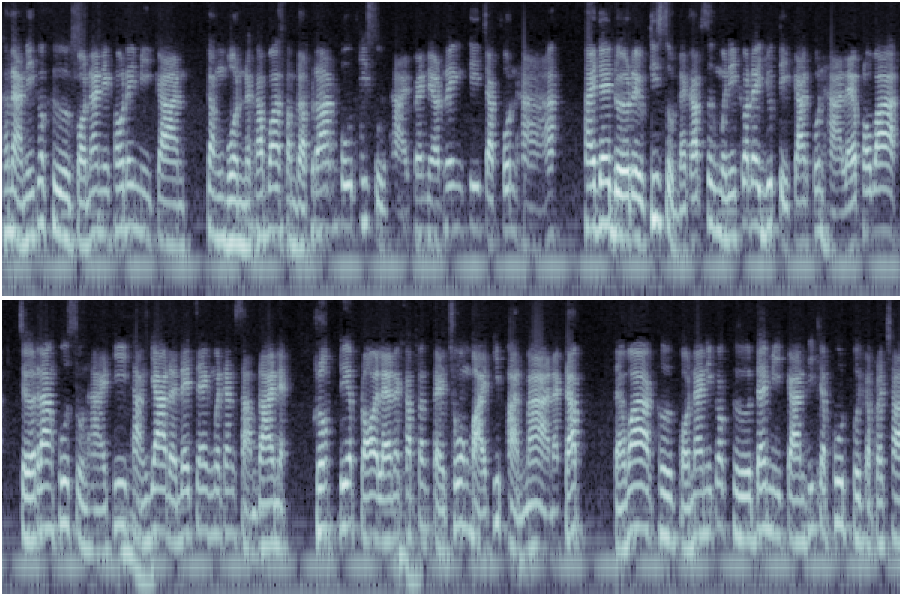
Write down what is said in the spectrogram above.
ขณะนี้ก็คือก่อนหน้านี้เขาได้มีการกังวลนะครับ ว่าสำหรับร่างผู้ที่สูญหายไปเนี่ยเร่งที่จะค้นหาให้ได้โดยเร็วที่สุดนะครับ ซึ่งวันนี้ก็ได้ยุติการค้นหาแล้ว เพราะว่าเจอร่างผู้สูญหายที่ทางญาติได้แจ้งไว้ทั้งสามรายเนี่ยครบเรียบร้อยแล้วนะครับ ตั้งแต่ช่วงบ่ายที่ผ่านมานะครับ แต่ว่าคือก่อนหน้านี้ก็คือได้มีการที่จะพูดคุยกับประชา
